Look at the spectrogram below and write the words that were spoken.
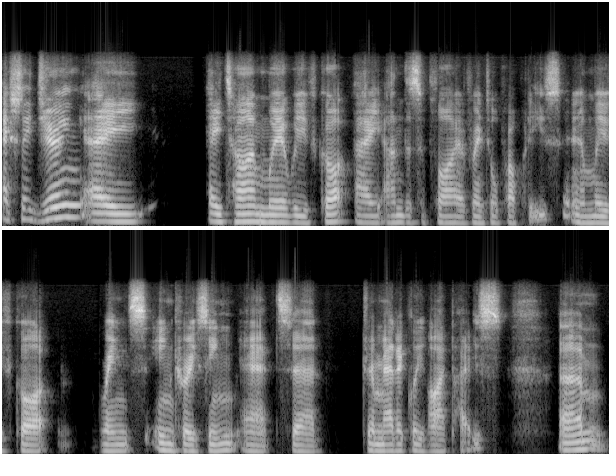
Actually, during a a time where we've got a undersupply of rental properties and we've got rents increasing at uh, dramatically high pace, um,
